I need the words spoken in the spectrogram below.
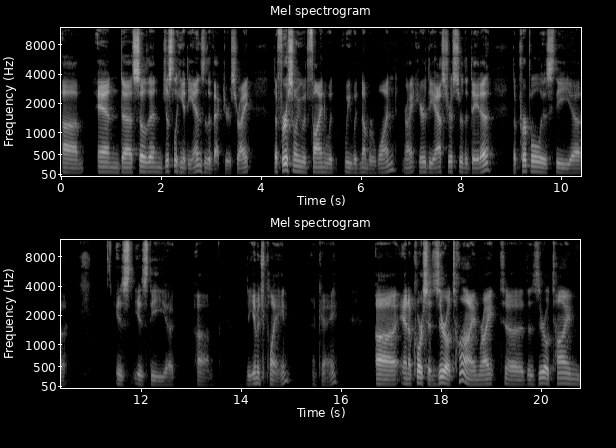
Um, and uh, so then, just looking at the ends of the vectors, right? The first one we would find would we would number one, right? Here the asterisks are the data. The purple is the uh, is is the uh, um, the image plane, okay. Uh, and of course, at zero time, right, uh, the zero time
